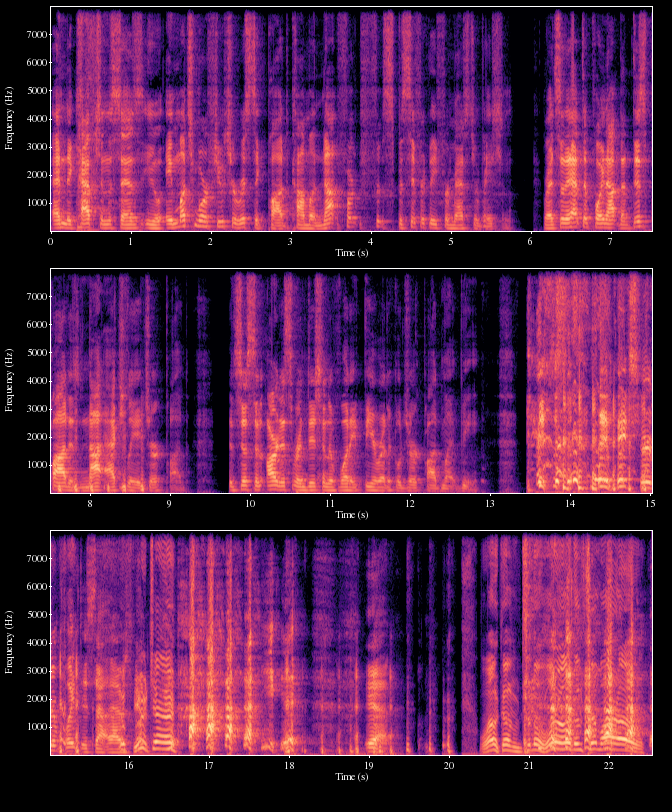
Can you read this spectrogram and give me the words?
and the caption says, you know, a much more futuristic pod, comma, not for, for specifically for masturbation, right? So they have to point out that this pod is not actually a jerk pod. It's just an artist's rendition of what a theoretical jerk pod might be. they made sure to point this out. That was. Future, yeah. yeah. welcome to the world of tomorrow.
